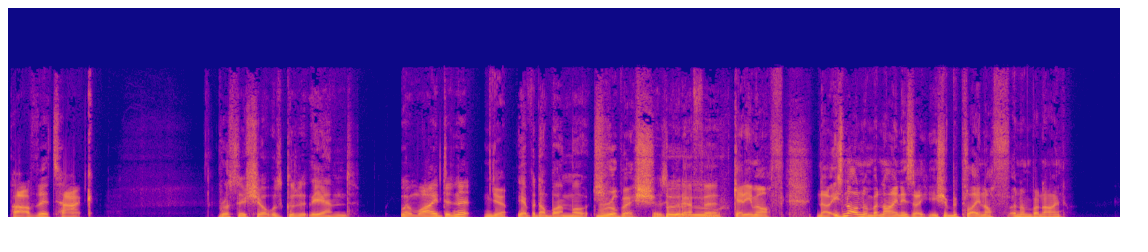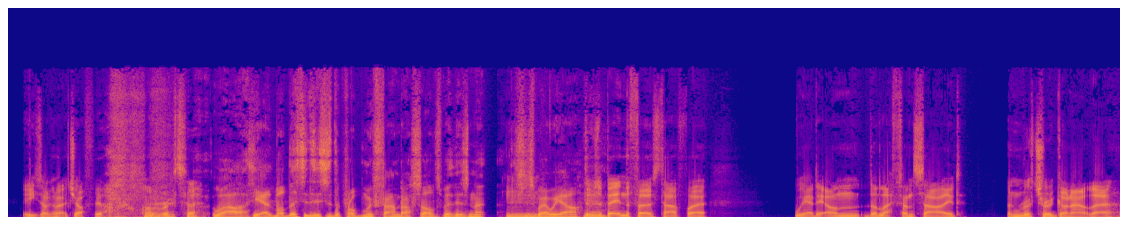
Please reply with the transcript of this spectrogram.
part of the attack. Russell's shot was good at the end. Went wide, didn't it? Yeah, Yeah, but not by much. rubbish. It was a good Boo. effort. Get him off. No, he's not a number nine, is he? He should be playing off a number nine. Are you talking about Joffrey or Rutter? Well, yeah. Well, this is this is the problem we've found ourselves with, isn't it? This is mm. where we are. There was a bit in the first half where we had it on the left hand side, and Rutter had gone out there,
